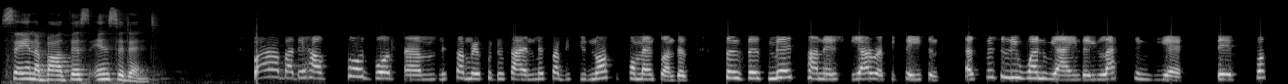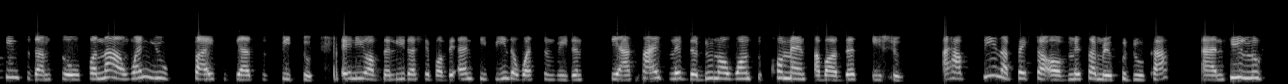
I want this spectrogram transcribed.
saying about this incident? But they have told both um, Mr. Mireku-Duker and Mr. Bissue not to comment on this since this may tarnish their reputation, especially when we are in the election year. They've spoken to them. So for now, when you try to get to speak to any of the leadership of the NPP in the Western region, they are tight-lipped. They do not want to comment about this issue. I have seen a picture of Mr. Mireku-Duker, and he looks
